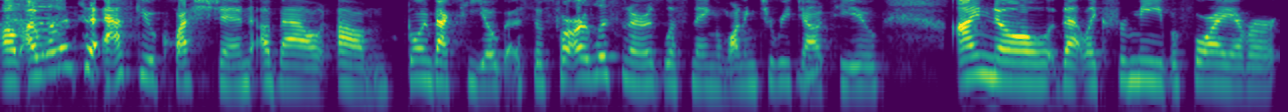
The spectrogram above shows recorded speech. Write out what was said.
Um, I wanted to ask you a question about um, going back to yoga. So, for our listeners listening and wanting to reach mm-hmm. out to you, I know that, like, for me, before I ever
